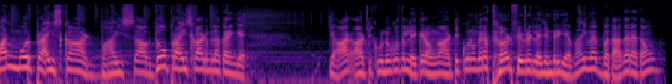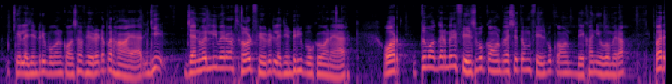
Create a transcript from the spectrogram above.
one more prize card भाई साहब दो प्राइस कार्ड मिला करेंगे। यार आर्टिकूनो को तो लेकर आऊँगा आर्टिकूनो मेरा थर्ड फेवरेट लेजेंडरी है। भाई, मैं बताता रहता हूँ कि लेजेंडरी पोकेमॉन कौन सा फेवरेट है, पर हाँ यार, ये जनरली मेरा थर्ड फेवरेट लेजेंडरी पोकेमॉन है यार। और तुम अगर मेरे फेसबुक अकाउंट वैसे तुम फेसबुक अकाउंट देखा नहीं होगा मेरा, पर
